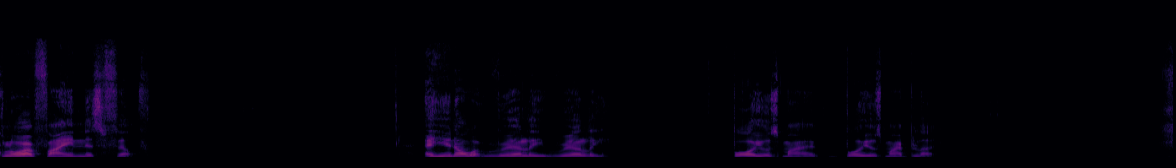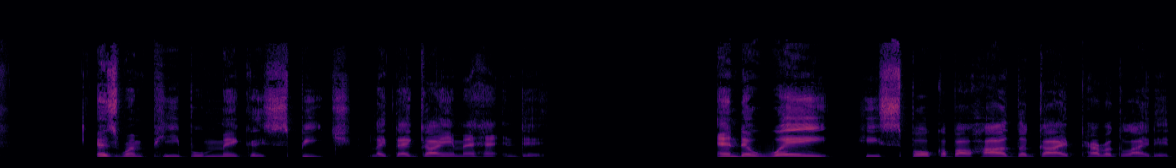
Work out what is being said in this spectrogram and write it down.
glorifying this filth. And you know what really, really boils my boils my blood? Is when people make a speech like that guy in Manhattan did. And the way he spoke about how the guy paraglided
